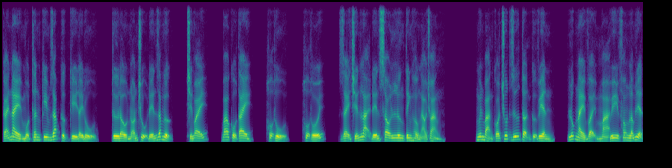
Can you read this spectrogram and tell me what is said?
Cái này một thân kim giáp cực kỳ đầy đủ, từ đầu nón trụ đến giáp ngực, chiến váy, bao cổ tay, hộ thủ, hộ thối, giày chiến lại đến sau lưng tinh hồng áo choàng. Nguyên bản có chút giữ tận cự viên, lúc này vậy mà uy phong lấm liệt,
